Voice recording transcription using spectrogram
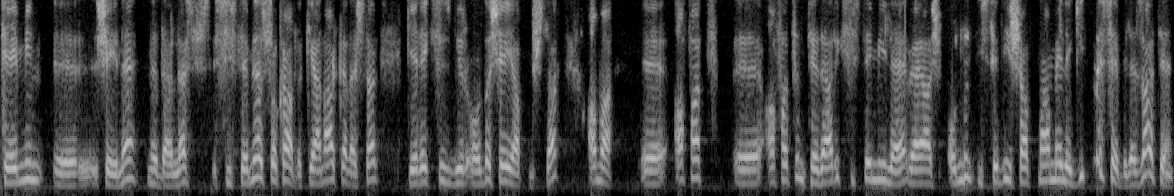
temin e, şeyine ne derler sistemine sokardık. Yani arkadaşlar gereksiz bir orada şey yapmışlar ama e, AFAD e, AFAD'ın tedarik sistemiyle veya onun istediği şartnameyle gitmese bile zaten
